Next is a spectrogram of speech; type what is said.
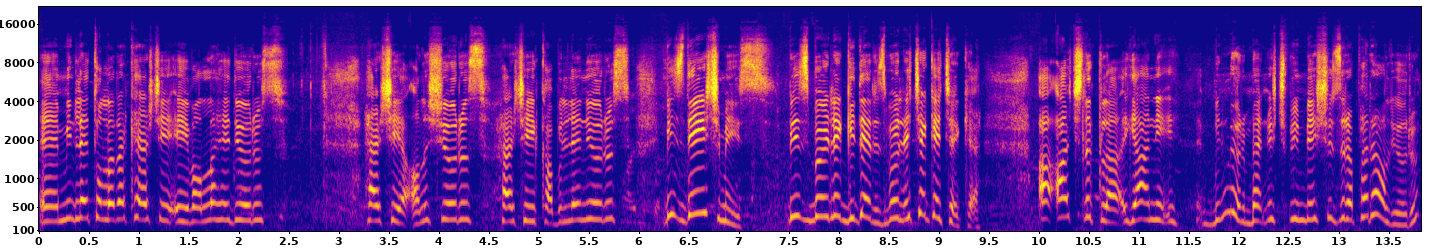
E, millet olarak her şeye eyvallah ediyoruz. Her şeye alışıyoruz. Her şeyi kabulleniyoruz. Biz değişmeyiz. Biz böyle gideriz. Böyle çeke çeke. A- açlıkla yani bilmiyorum ben 3500 lira para alıyorum.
